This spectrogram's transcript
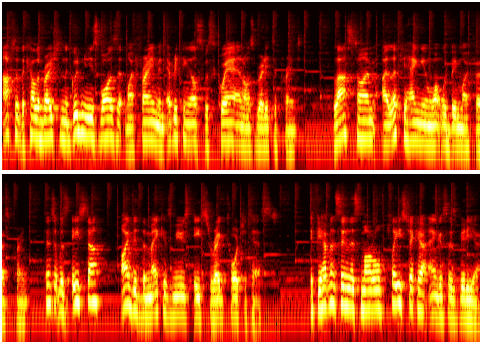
After the calibration, the good news was that my frame and everything else was square and I was ready to print. Last time, I left you hanging on what would be my first print. Since it was Easter, I did the Maker's Muse Easter egg torture test. If you haven't seen this model, please check out Angus's video.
